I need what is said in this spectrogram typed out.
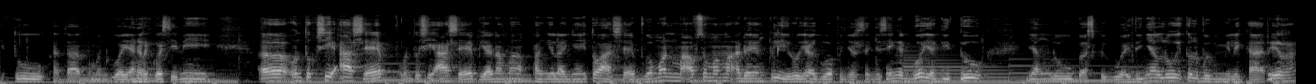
Itu kata teman gue yang request ini. Uh, untuk si Asep untuk si Asep ya nama panggilannya itu Asep. Gue mohon maaf sama mama ada yang keliru ya gue penjelasannya. Saya ingat gue ya gitu yang lu bahas ke gue intinya lu itu lebih memilih karir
